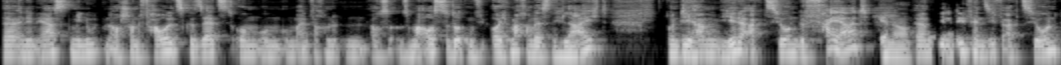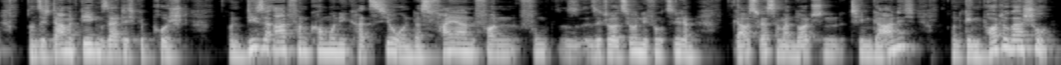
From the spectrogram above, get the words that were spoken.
äh, in den ersten Minuten auch schon Fouls gesetzt, um, um, um einfach auch so, so mal auszudrücken, euch machen wir es nicht leicht. Und die haben jede Aktion gefeiert, genau. ähm, jede Defensivaktion und sich damit gegenseitig gepusht. Und diese Art von Kommunikation, das Feiern von Fun Situationen, die funktioniert haben, gab es gestern beim deutschen Team gar nicht und gegen Portugal schon.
